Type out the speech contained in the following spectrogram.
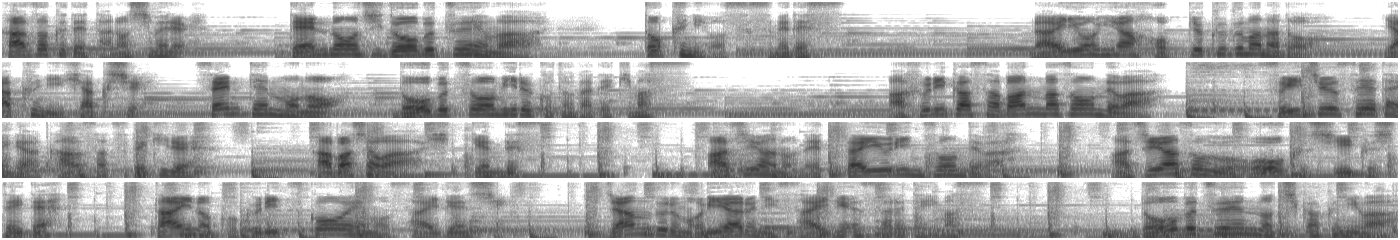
家族で楽しめる天王寺動物園は特におすすめです。ライオンやホッピョクグマなど約200種1000点もの動物を見ることができます。アフリカサバンナゾーンでは水中生態が観察できるカバシャは必見です。アジアの熱帯雨林ゾーンではアジアゾウを多く飼育していてタイの国立公園を再現しジャングルもリアルに再現されています。動物園の近くには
